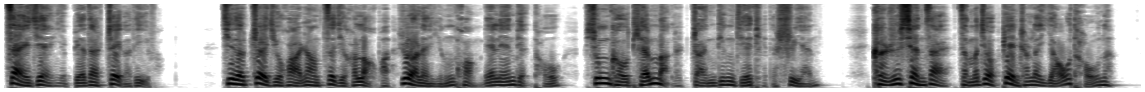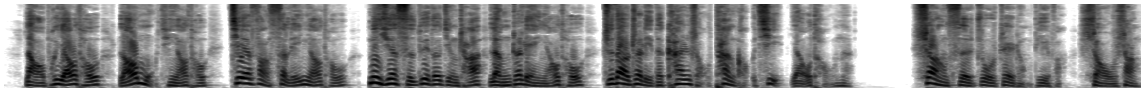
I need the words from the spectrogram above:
再见也别在这个地方。”记得这句话让自己和老婆热泪盈眶，连连点头。胸口填满了斩钉截铁的誓言，可是现在怎么就变成了摇头呢？老婆摇头，老母亲摇头，街坊四邻摇头，那些死对头警察冷着脸摇头，直到这里的看守叹口气摇头呢。上次住这种地方，手上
